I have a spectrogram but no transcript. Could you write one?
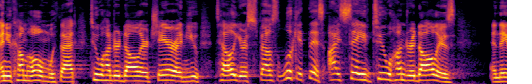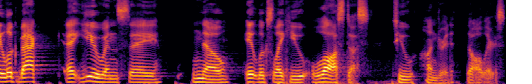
And you come home with that $200 chair and you tell your spouse, look at this, I saved $200. And they look back at you and say, No, it looks like you lost us $200.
